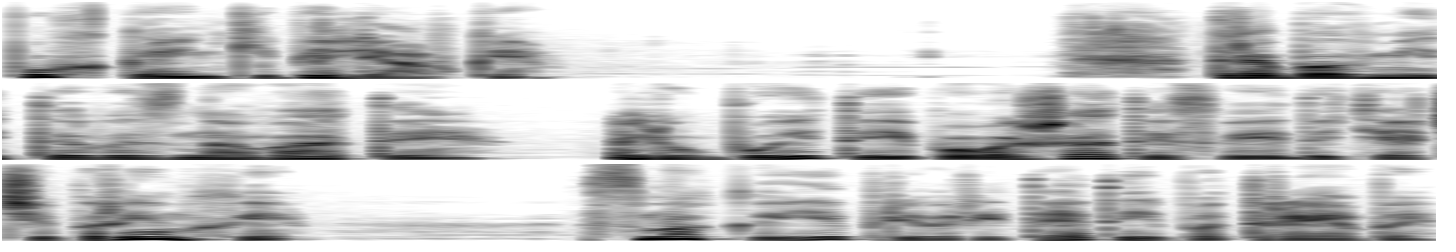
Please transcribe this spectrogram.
пухкенькі білявки. Треба вміти визнавати, любити і поважати свої дитячі примхи, смаки, пріоритети і потреби.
